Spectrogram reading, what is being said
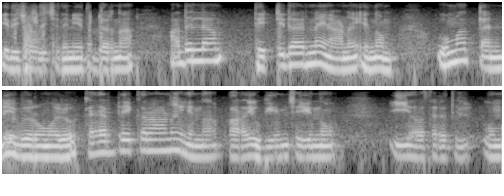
ഇത് ചോദിച്ചതിനെ തുടർന്ന് അതെല്ലാം തെറ്റിദ്ധാരണയാണ് എന്നും ഉമ തന്റെ വെറുമൊരു കെയർടേക്കറാണ് എന്ന് പറയുകയും ചെയ്യുന്നു. ഈ അവസരത്തിൽ ഉമ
